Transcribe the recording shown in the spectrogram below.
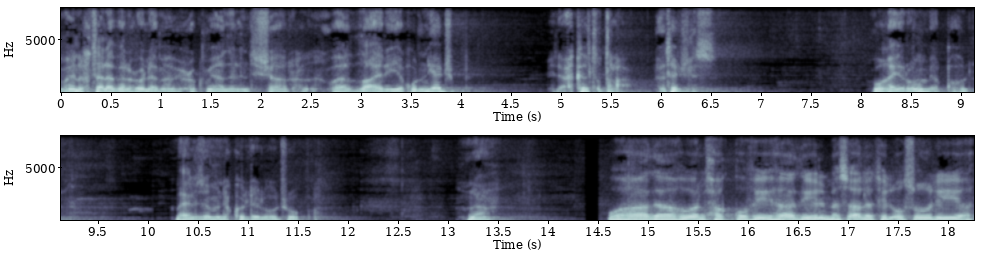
وإن اختلف العلماء في حكم هذا الانتشار والظاهري يقول يجب إذا أكلت اطلع لا تجلس. وغيرهم يقول ما يلزم أن يكون للوجوب نعم. وهذا هو الحق في هذه المسألة الأصولية.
